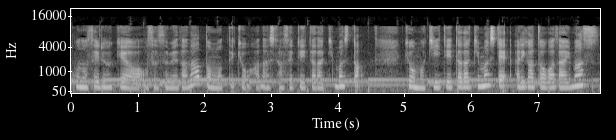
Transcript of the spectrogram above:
このセルフケアはおすすめだなと思って今日お話しさせていただきました。今日も聞いていただきましてありがとうございます。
